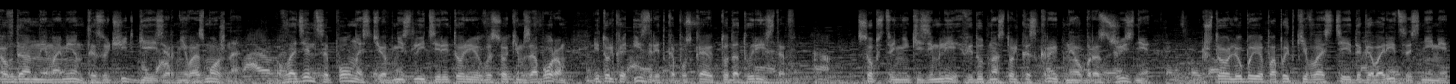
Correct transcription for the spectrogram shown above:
В данный момент изучить гейзер невозможно. Владельцы полностью обнесли территорию высоким забором и только изредка пускают туда туристов. Собственники земли ведут настолько скрытный образ жизни, что любые попытки властей договориться с ними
